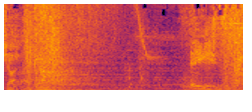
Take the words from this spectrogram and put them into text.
Shut down. Ace.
